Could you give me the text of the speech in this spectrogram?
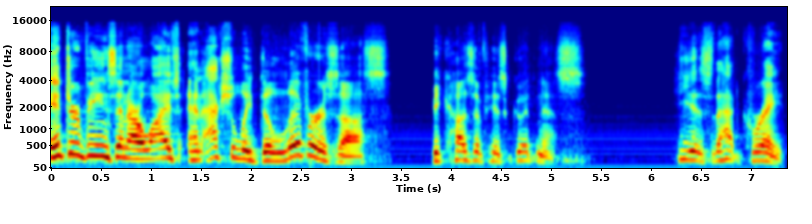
intervenes in our lives and actually delivers us because of his goodness. He is that great.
